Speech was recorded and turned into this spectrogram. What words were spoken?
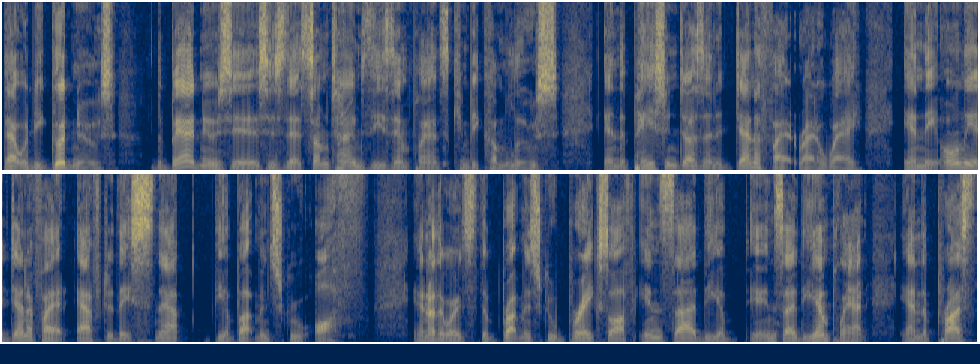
that would be good news. The bad news is is that sometimes these implants can become loose and the patient doesn't identify it right away and they only identify it after they snap the abutment screw off. In other words, the abutment screw breaks off inside the inside the implant, and the pus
